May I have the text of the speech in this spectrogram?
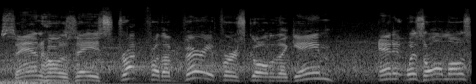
San Jose struck for the very first goal of the game, and it was almost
